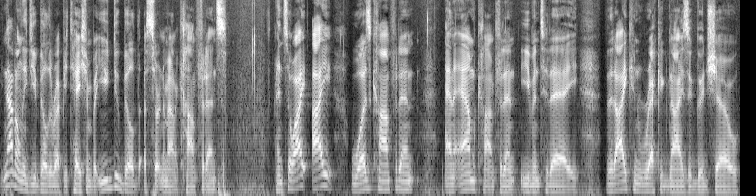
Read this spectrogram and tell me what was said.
Not only do you build a reputation, but you do build a certain amount of confidence. And so I, I was confident and am confident even today that I can recognize a good show,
